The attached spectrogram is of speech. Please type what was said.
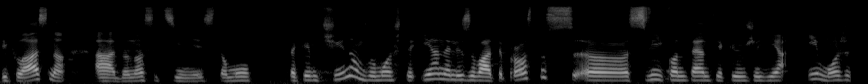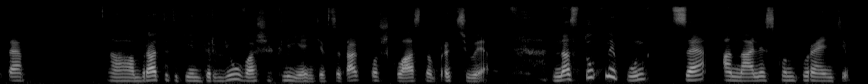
і класно а, доносить цінність. Тому таким чином ви можете і аналізувати просто е, свій контент, який вже є, і можете брати такі інтерв'ю у ваших клієнтів. Це також класно працює. Наступний пункт це аналіз конкурентів.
